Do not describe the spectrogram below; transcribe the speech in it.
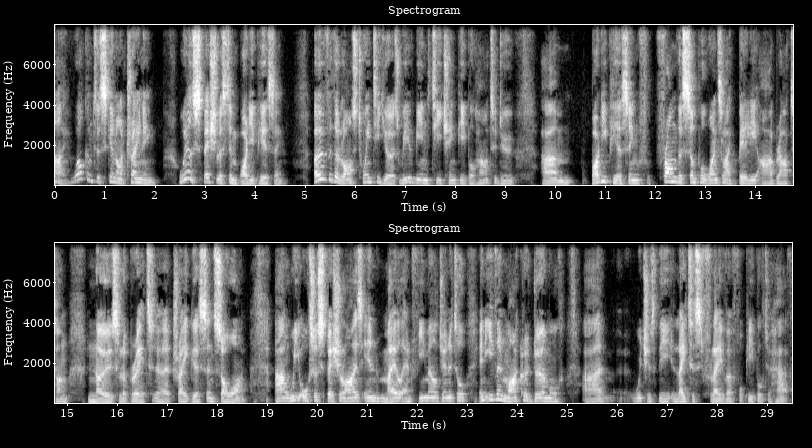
Hi, welcome to Skin Art Training. We're specialists in body piercing. Over the last 20 years, we've been teaching people how to do um, body piercing from the simple ones like belly, eyebrow, tongue, nose, labret, uh, tragus, and so on. Uh, we also specialize in male and female genital and even microdermal, um, which is the latest flavor for people to have.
